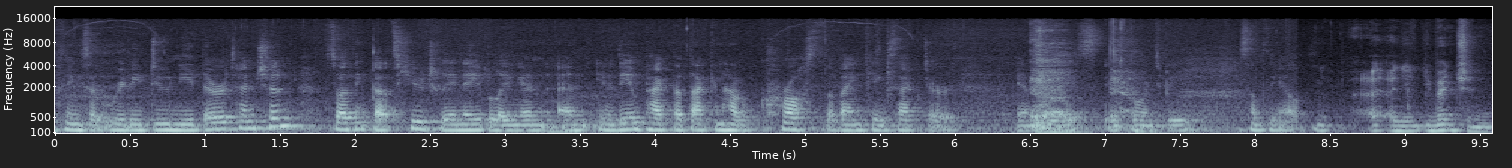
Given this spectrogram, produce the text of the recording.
the things that really do need their attention. So I think that's hugely enabling, and, and you know, the impact that that can have across the banking sector is, is going to be something else. And you mentioned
